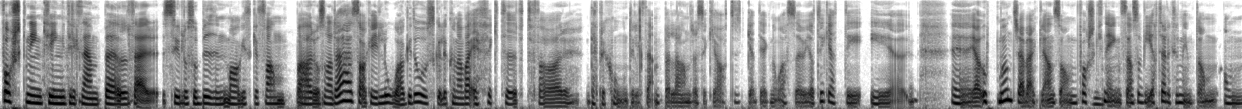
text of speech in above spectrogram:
forskning kring till exempel så här, psilocybin, magiska svampar och sådana där saker i lågdos skulle kunna vara effektivt för depression till exempel och andra psykiatriska diagnoser. Jag tycker att det är eh, jag uppmuntrar verkligen som forskning. Sen så vet jag liksom inte om, om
